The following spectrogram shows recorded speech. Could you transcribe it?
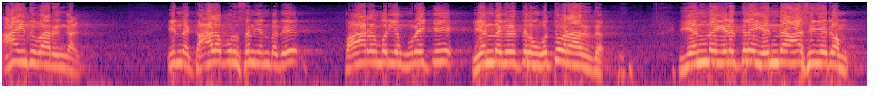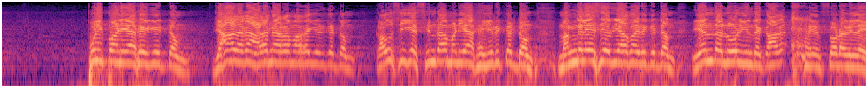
ஆய்ந்து பாருங்கள் இந்த காலபுருஷன் என்பது பாரம்பரிய முறைக்கு எந்த விதத்திலும் ஒத்து வராதது. எந்த இடத்தில் எந்த ஆசிரியரும் புலிப்பாணியாக இருக்கட்டும் ஜாதக அலங்காரமாக இருக்கட்டும் கௌசிக சிந்தாமணியாக இருக்கட்டும் மங்களேஸ்வரியாக இருக்கட்டும் எந்த நூல் இந்த தொடவில்லை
